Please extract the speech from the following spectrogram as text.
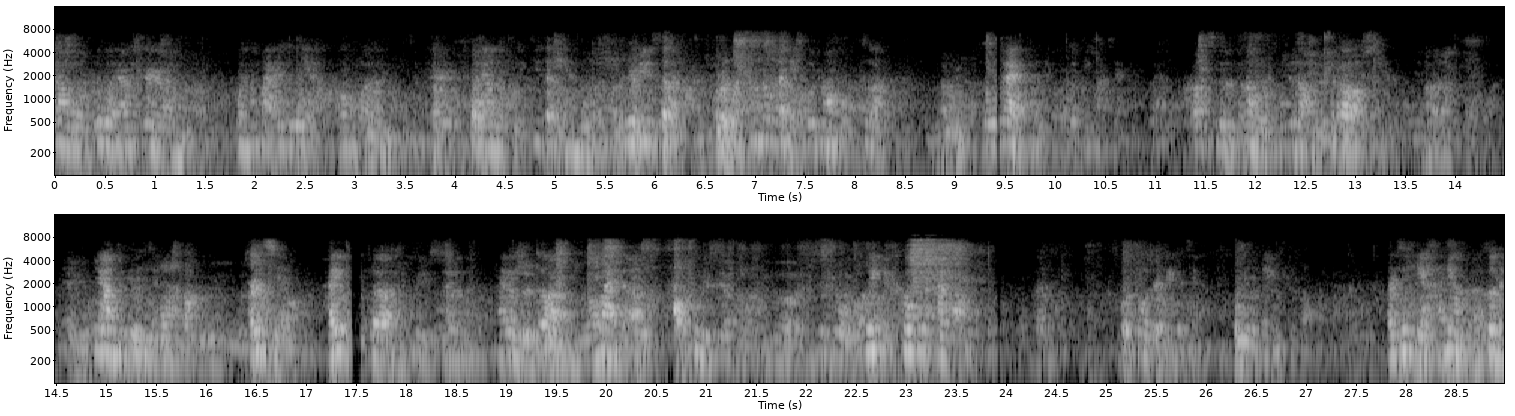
呀，我如果要是我能把这个点和我行驶车辆的轨迹的点是绿色的，如果称重的点构成红色，都在它这个轨迹上显示出来的话，那我就知道车到了摄氏风量，这样就更简单了。而且还有一个额外的好处是什么？就是我们可以给客户看到我们所做的这个现场。而且点开那个红色的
